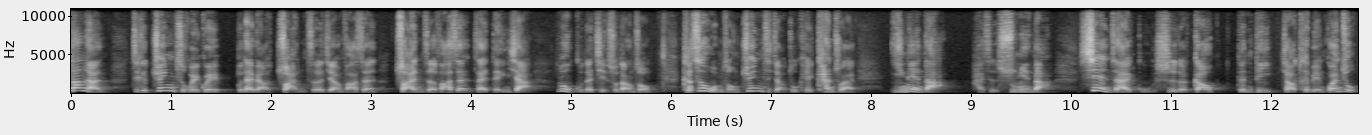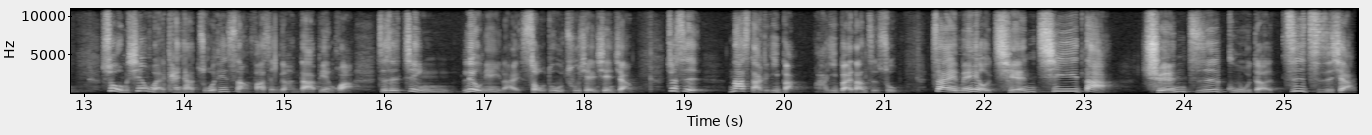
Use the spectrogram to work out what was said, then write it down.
当然，这个均值回归不代表转折将发生，转折发生在等一下入股的解说当中。可是我们从均值角度可以看出来，赢面大还是输面大？现在股市的高跟低就要特别关注。所以，我们先回来看一下昨天市场发生一个很大的变化，这是近六年以来首度出现现象，就是纳斯达克一百啊一百档指数在没有前七大。全指股的支持之下，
